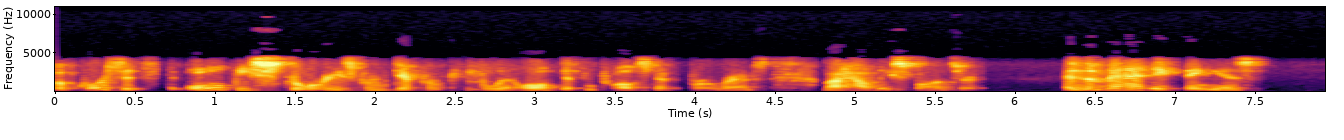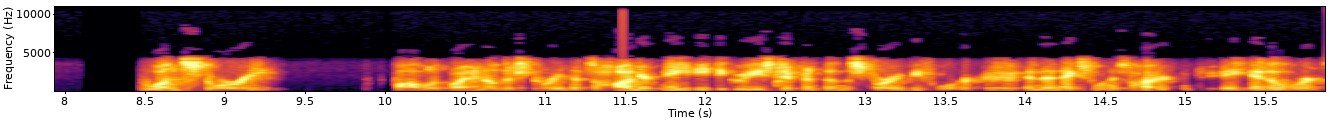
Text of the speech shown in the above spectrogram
of course it's all these stories from different people in all different 12 step programs about how they sponsor. And the maddening thing is one story followed by another story that's 180 degrees different than the story before, and the next one is 108. In other words,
